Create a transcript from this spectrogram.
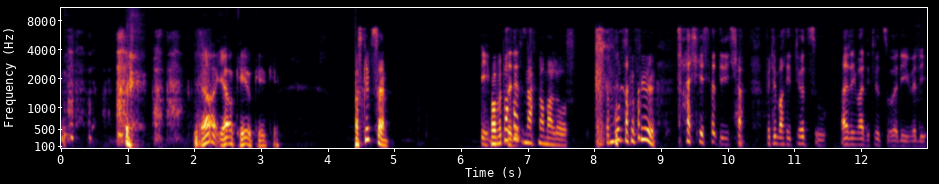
ja, ja, okay, okay, okay. Was gibt's denn? Ich, Wollen wir doch heute Nacht nochmal los? Ich hab ein gutes Gefühl. bitte mach die Tür zu. Also ich mach die Tür zu, wenn die, wenn die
